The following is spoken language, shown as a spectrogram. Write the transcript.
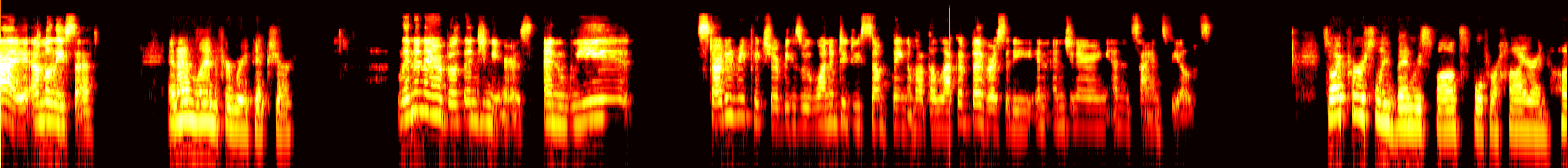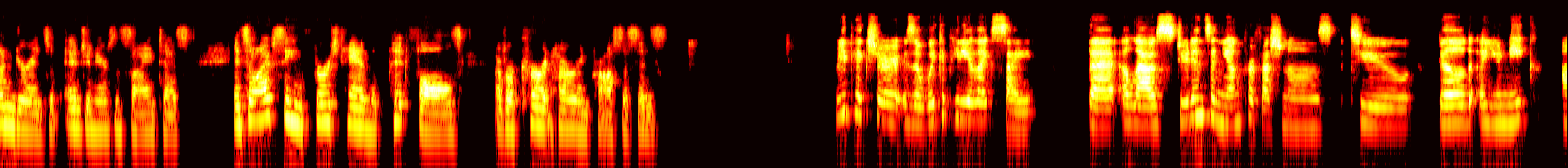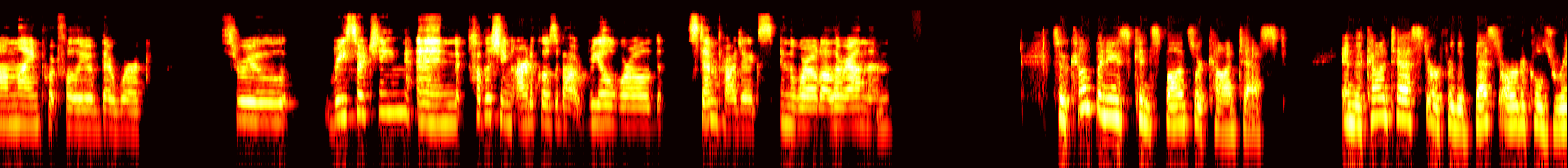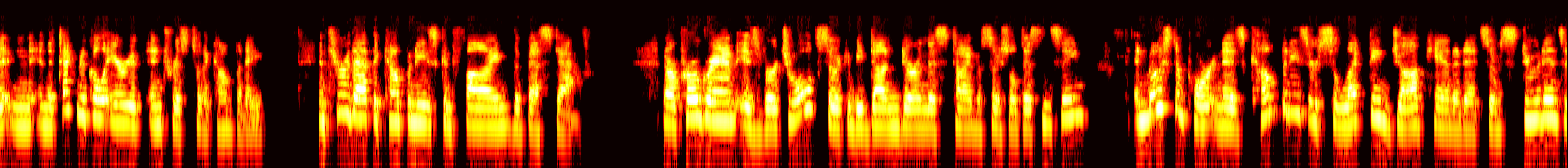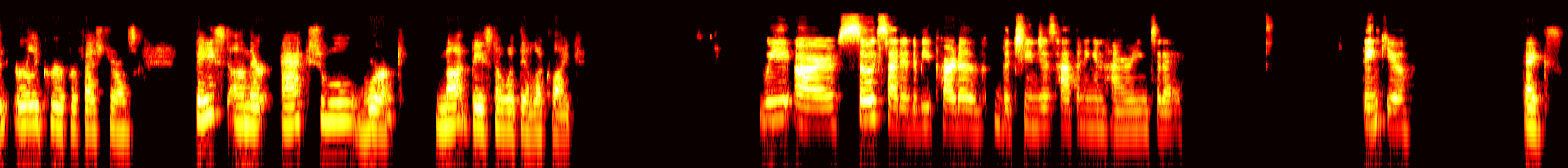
Hi, I'm Aelisa. And I'm Lynn from RePicture. Lynn and I are both engineers, and we started RePicture because we wanted to do something about the lack of diversity in engineering and science fields. So I personally have been responsible for hiring hundreds of engineers and scientists. And so I've seen firsthand the pitfalls of our current hiring processes. RePicture is a Wikipedia-like site that allows students and young professionals to build a unique online portfolio of their work through researching and publishing articles about real world STEM projects in the world all around them. So companies can sponsor contests, and the contests are for the best articles written in the technical area of interest to the company. And through that, the companies can find the best staff. Now, our program is virtual, so it can be done during this time of social distancing. And most important is companies are selecting job candidates, so students and early career professionals, based on their actual work, not based on what they look like. We are so excited to be part of the changes happening in hiring today. Thank you. Thanks.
